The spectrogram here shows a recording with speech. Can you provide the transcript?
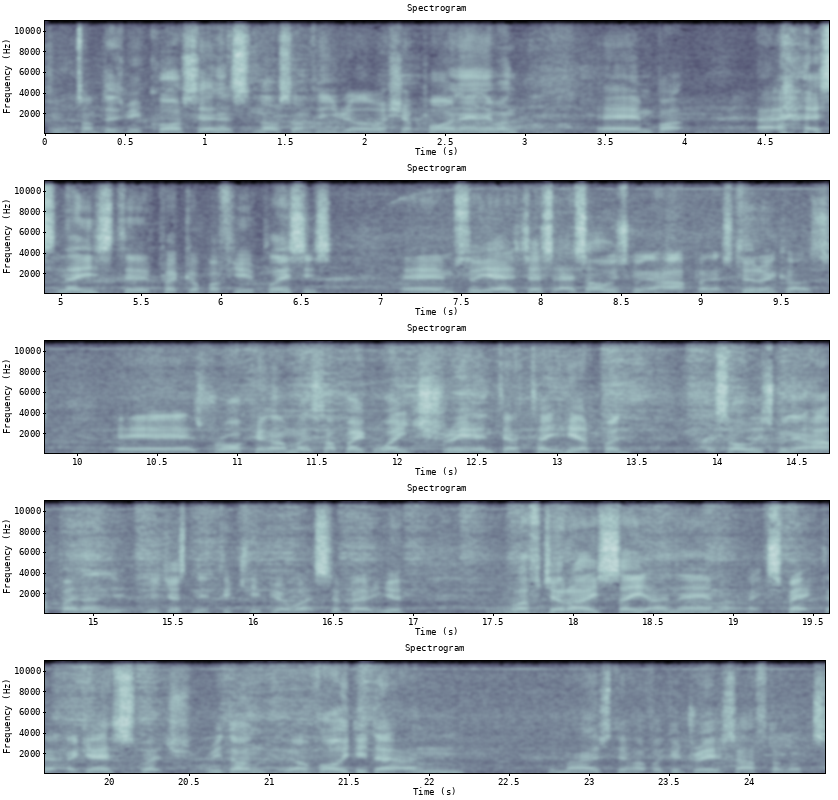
can sometimes be costly, and it's not something you really wish upon anyone. Um, but it's nice to pick up a few places. Um, so yeah, it's just it's always going to happen. It's touring cars. Uh, it's Rockingham. It's a big wide straight into a tight hairpin. It's always going to happen, and you, you, just need to keep your wits about you. Lift your eyesight and um, expect it, I guess. Which we done. We avoided it, and we managed to have a good race afterwards.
